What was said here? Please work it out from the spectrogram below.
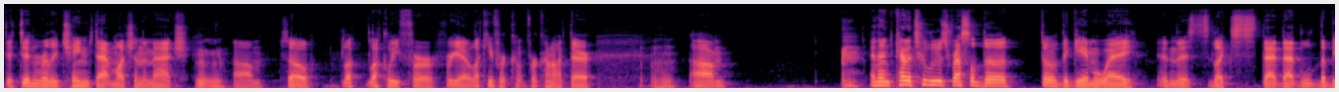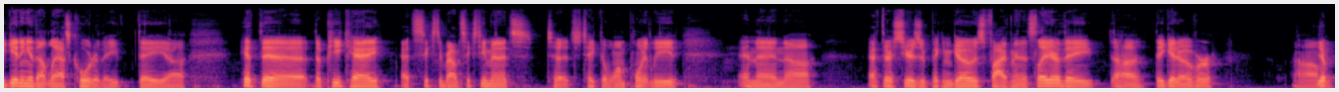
it didn't really change that much in the match. Um, so luck, luckily for, for yeah, lucky for for Connacht there. Mhm. Um, and then kind of Toulouse wrestled the, the the game away in this like that that the beginning of that last quarter. They they uh, hit the the PK at sixty around sixty minutes to, to take the one point lead, and then uh, after a series of pick and goes, five minutes later they uh, they get over. Um, Yep.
